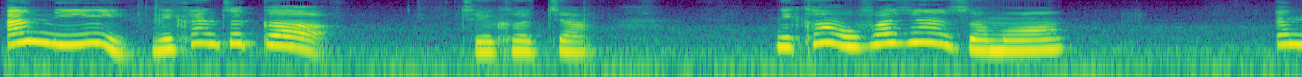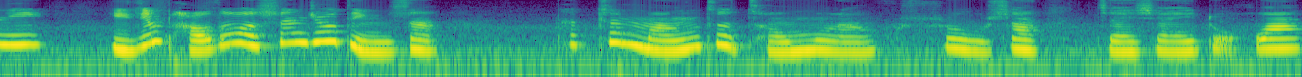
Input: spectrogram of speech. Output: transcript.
安妮，你看这个。”杰克叫：“你看，我发现了什么？”安妮已经跑到了山丘顶上。她正忙着从木兰树上摘下一朵花。安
